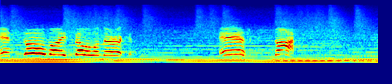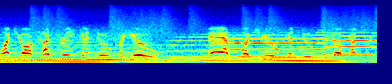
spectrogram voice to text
And so, my fellow Americans, ask not what your country can do for you, ask what you can do for your country.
